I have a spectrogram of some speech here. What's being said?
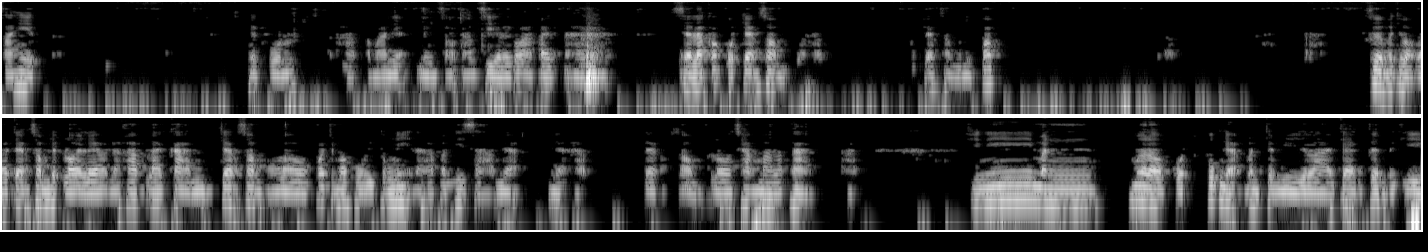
สาเหตุเหตุผลประมาณเนี้ยหนึ่งสองสามสี่อะไรก็ว่าไปนะครับ เสร็จแล้วก็กดแจ้งซ่อมครับกดแจ้งซ่อมตรงนี้ปั๊บเครื่องก็จะบอกว่าแจ้งซ่อมเรียบร้อยแล้วนะครับ รายการแจ้งซ่อมของเราก็จะมาโผล่อยู่ตรงนี้นะครับ วันที่สามเนี่ยเนี่ยครับแจ้งซ่อมรอช่างมารับงานนะครับ ทีนี้มันเมื่อเรากดปุ๊บเนี่ยมันจะมีลน์แจ้งเตือนไปที่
